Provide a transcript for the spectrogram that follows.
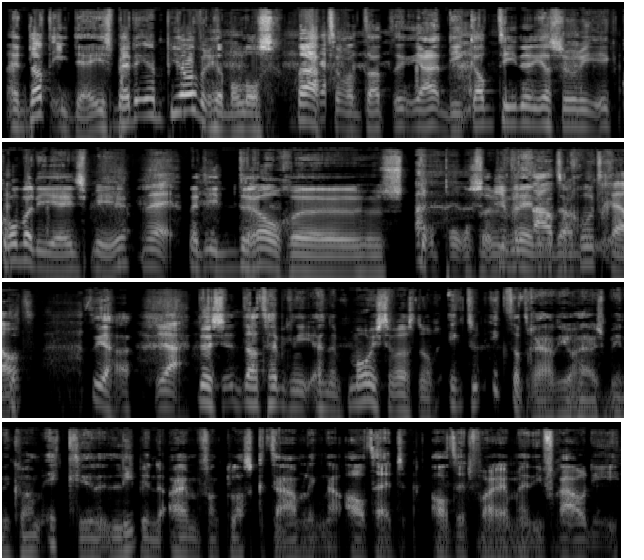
en dat idee is bij de NPO weer helemaal losgelaten. Want dat, ja, die kantine, ja sorry, ik kom er niet eens meer. Nee, Met die droge stoppels. en je betaalt er goed geld. Ja, Ja, dus dat heb ik niet. En het mooiste was nog, ik, toen ik dat radiohuis binnenkwam, ik eh, liep in de armen van Klaske Tameling. Nou, altijd, altijd warm. hè. Die vrouw die,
